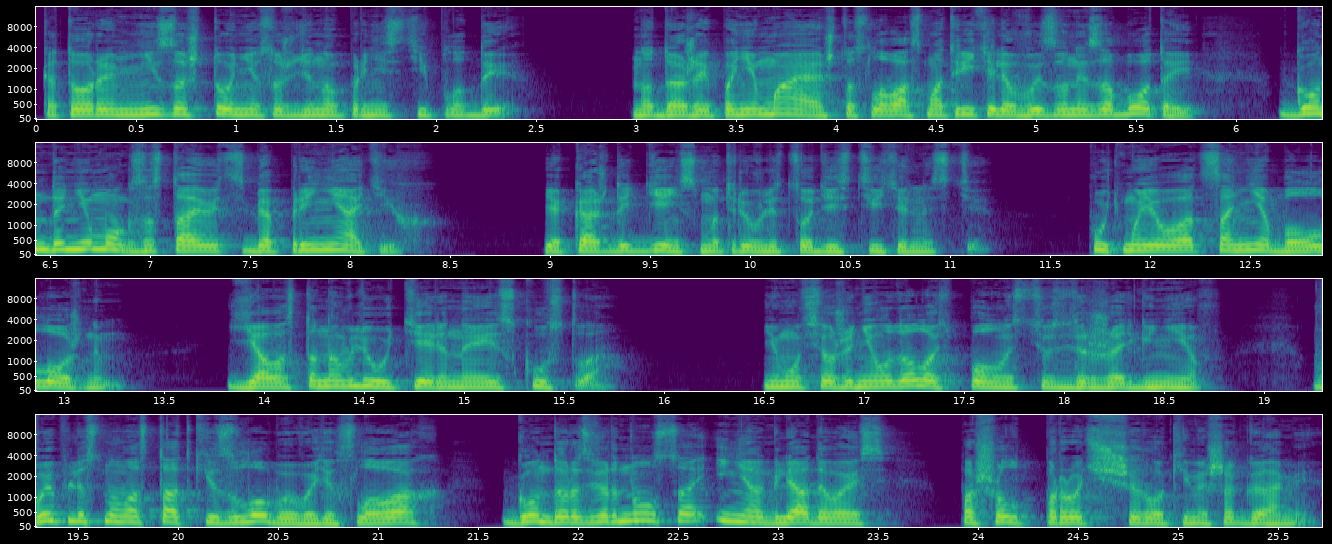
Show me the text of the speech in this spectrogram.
которым ни за что не суждено принести плоды. Но даже и понимая, что слова смотрителя вызваны заботой, Гонда не мог заставить себя принять их. Я каждый день смотрю в лицо действительности. Путь моего отца не был ложным. Я восстановлю утерянное искусство. Ему все же не удалось полностью сдержать гнев – Выплюснув остатки злобы в этих словах, Гондо развернулся и, не оглядываясь, пошел прочь широкими шагами.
